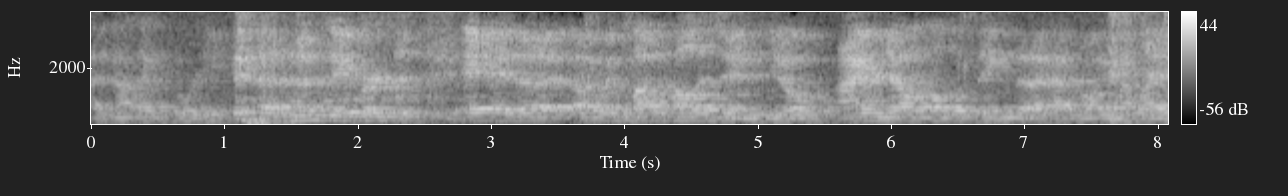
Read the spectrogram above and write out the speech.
I did not like authority as an unsaved person. And uh, I went to Bible college and, you know, ironed out all those things that I had wrong in my life.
